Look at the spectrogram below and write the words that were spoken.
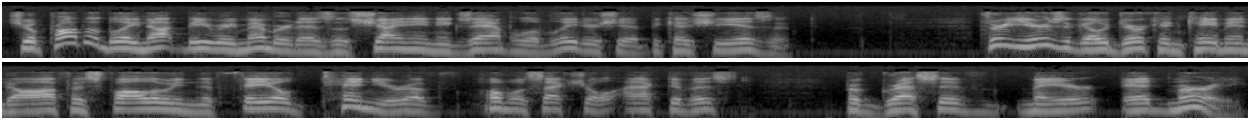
she'll probably not be remembered as a shining example of leadership because she isn't. Three years ago, Durkan came into office following the failed tenure of homosexual activist, progressive mayor Ed Murray.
